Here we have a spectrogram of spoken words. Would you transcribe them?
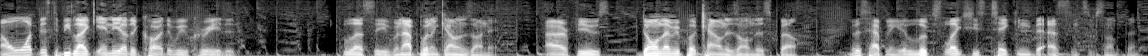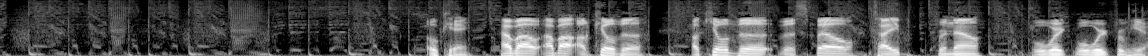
I don't want this to be like any other card that we've created. Let's see. We're not putting counters on it. I refuse. Don't let me put counters on this spell. What's happening? It looks like she's taking the essence of something. Okay. How about how about I'll kill the I'll kill the the spell type for now. We'll work we'll work from here.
